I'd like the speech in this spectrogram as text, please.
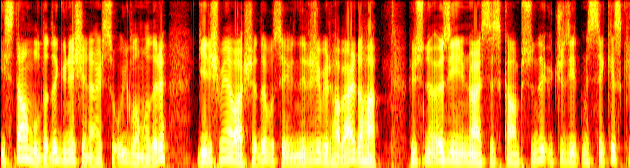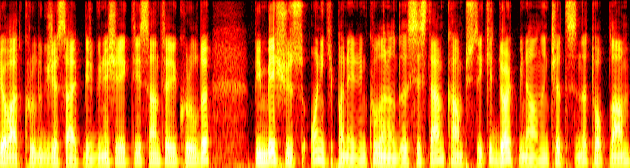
İstanbul'da da güneş enerjisi uygulamaları gelişmeye başladı. Bu sevindirici bir haber daha. Hüsnü Özyeğin Üniversitesi kampüsünde 378 kW kurulu güce sahip bir güneş elektriği santrali kuruldu. 1512 panelin kullanıldığı sistem kampüsteki 4 binanın çatısında toplam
